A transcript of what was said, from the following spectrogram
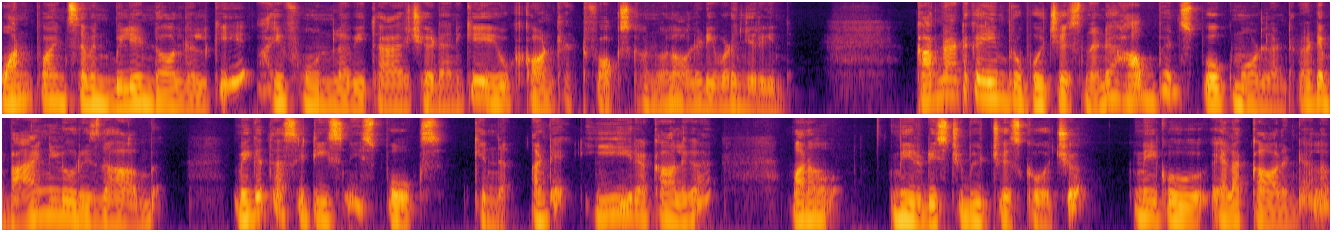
one point seven billion డాలర్లకి ఐఫోన్లు అవి తయారు చేయడానికి ఒక కాంట్రాక్ట్ ఫాక్స్కాన్ వల్ల ఆల్రెడీ ఇవ్వడం జరిగింది. కర్ణాటక ఏం ప్రపోజ్ చేస్తుందంటే హబ్ అండ్ స్పోక్ మోడల్ అంటారు. అంటే బెంగళూరు ఇస్ ద హబ్. మిగతా సిటీస్ని స్పోక్స్ కింద. అంటే ఈ రకాలుగా మనం మీరు డిస్ట్రిబ్యూట్ చేసుకోవచ్చు. మీకు ఎలా కావాలంటే అలా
